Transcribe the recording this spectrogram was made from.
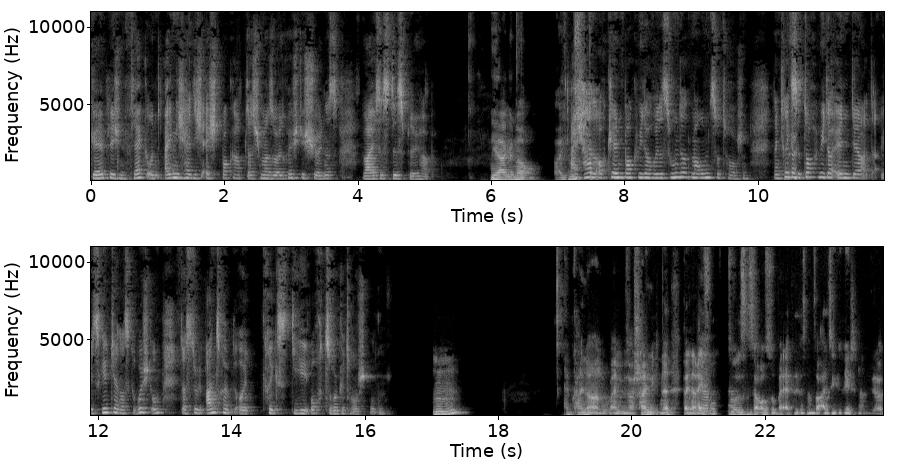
gelblichen Fleck und eigentlich hätte ich echt Bock gehabt, dass ich mal so ein richtig schönes weißes Display habe. Ja, genau. Aber ich ich hatte auch keinen Bock, wieder das hundertmal umzutauschen. Dann kriegst du doch wieder in der, es geht ja das Gerücht um, dass du andere kriegst, die auch zurückgetauscht wurden. mhm. Ich habe keine Ahnung, wahrscheinlich, ne? Bei den Ja. iPhones so ist es ja auch so bei Apple, dass man so alte Geräte dann wieder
